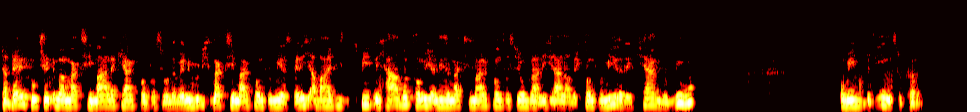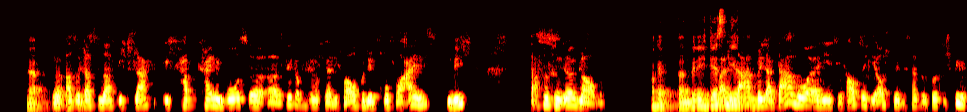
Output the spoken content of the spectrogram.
Tabellen guckst, steht immer maximale Kernkompression. Wenn du wirklich maximal komprimierst. Wenn ich aber halt diesen Speed nicht habe, komme ich an diese maximale Kompression gar nicht ran. Aber ich komprimiere den Kern genug, um ihn bedienen zu können. Ja. Ne, also, dass du sagst, ich schlag, ich habe keine große äh, Schlägergeschwindigkeit, ich brauche den Pro V1 nicht, das ist ein Irrglaube. Okay, dann bin ich dessen. Weil da, gesagt, da, wo er sich hauptsächlich ausspielt, ist halt ein kurzes Spiel.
